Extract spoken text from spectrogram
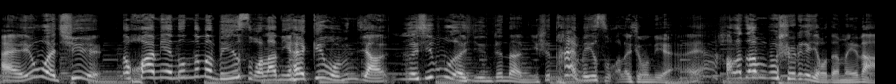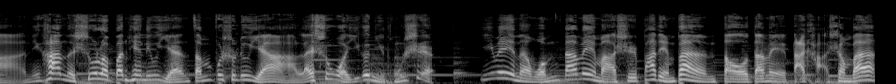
哎呦我去，那画面都那么猥琐了，你还给我们讲恶心不恶心？真的，你是太猥琐了，兄弟。哎呀，好了，咱们不说这个有的没的啊。你看呢，说了半天留言，咱们不说留言啊，来说我一个女同事。因为呢，我们单位嘛是八点半到单位打卡上班，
